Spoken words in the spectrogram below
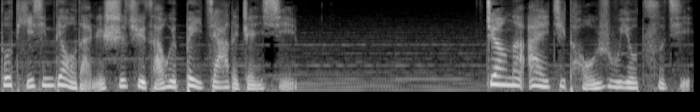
都提心吊胆着失去，才会倍加的珍惜。这样的爱既投入又刺激，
